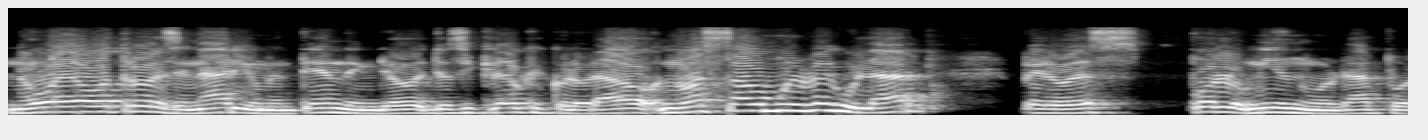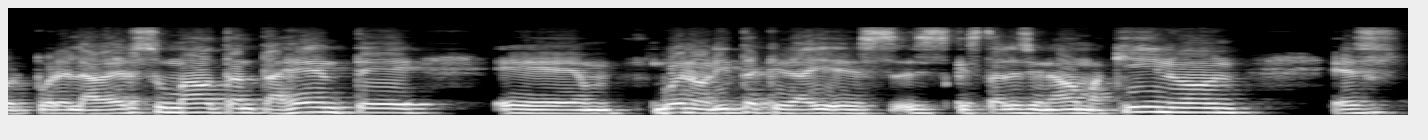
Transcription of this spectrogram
no veo otro escenario, ¿me entienden? Yo, yo sí creo que Colorado no ha estado muy regular, pero es por lo mismo, ¿verdad? Por, por el haber sumado tanta gente, eh, bueno, ahorita que, hay, es, que está lesionado McKinnon, es,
